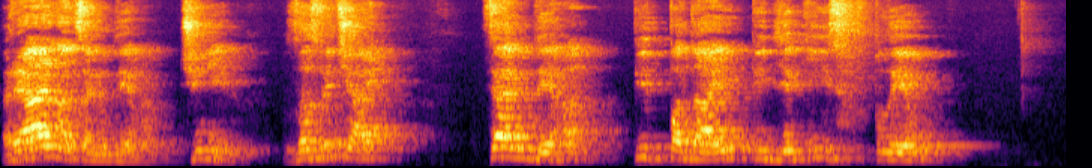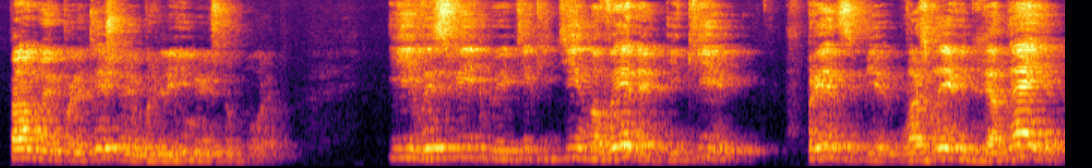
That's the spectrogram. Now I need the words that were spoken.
Реальна ця людина чи ні? Зазвичай ця людина підпадає під якийсь вплив певної політичної або релігійної структури. І висвітлює тільки ті новини, які, в принципі, важливі для неї,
